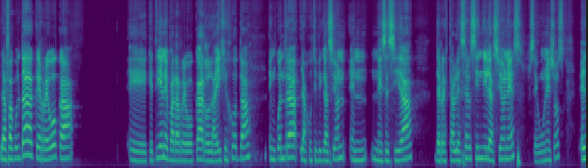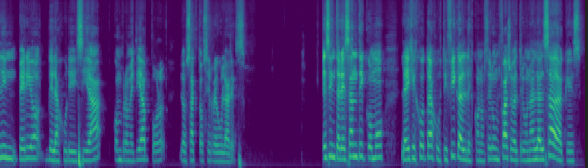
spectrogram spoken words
La facultad que revoca, eh, que tiene para revocar la IGJ, encuentra la justificación en necesidad de restablecer sin dilaciones, según ellos, el imperio de la juridicidad comprometida por los actos irregulares. Es interesante cómo la IGJ justifica el desconocer un fallo del Tribunal de Alzada, que es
